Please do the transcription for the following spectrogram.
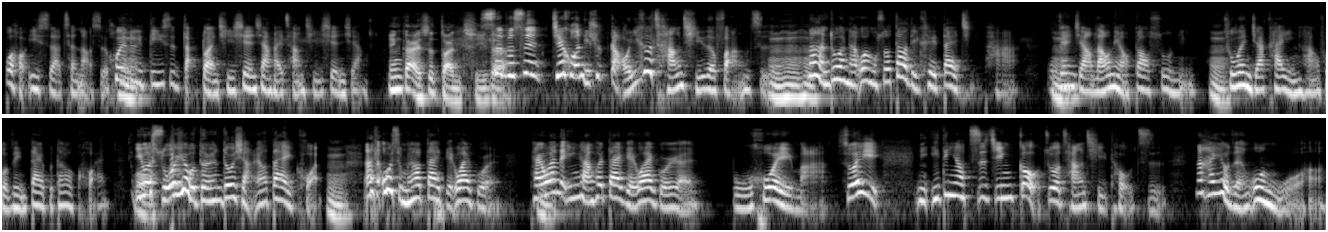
不好意思啊，陈老师，汇率低是短短期现象还是长期现象？应该也是短期的，是不是？结果你去搞一个长期的房子，那很多人来问我说，到底可以贷几趴？我跟你讲，老鸟告诉你，除非你家开银行，否则你贷不到款。因为所有的人都想要贷款，嗯那他为什么要贷给外国人？台湾的银行会贷给外国人？不会嘛？所以你一定要资金够做长期投资。那还有人问我哈，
